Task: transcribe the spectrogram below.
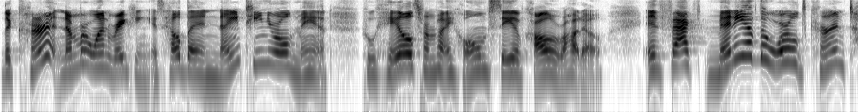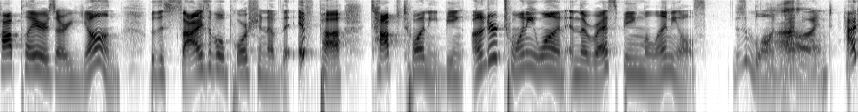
The current number one ranking is held by a 19 year old man who hails from my home state of Colorado. In fact, many of the world's current top players are young, with a sizable portion of the IFPA top 20 being under 21 and the rest being millennials. This is blowing my mind. How do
